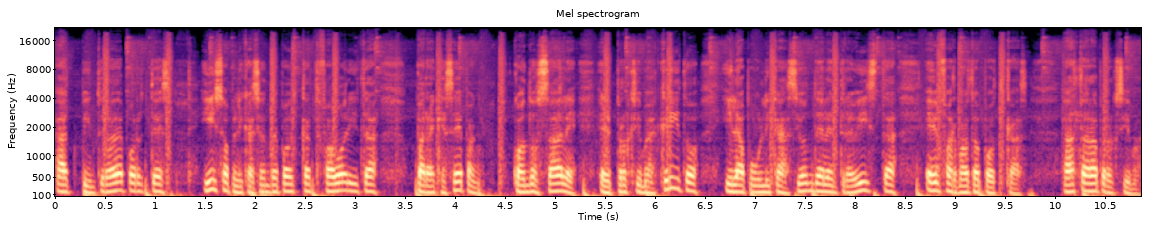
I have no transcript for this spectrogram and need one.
at Pintura Deportes y su aplicación de podcast favorita para que sepan cuándo sale el próximo escrito y la publicación de la entrevista en formato podcast. Hasta la próxima.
